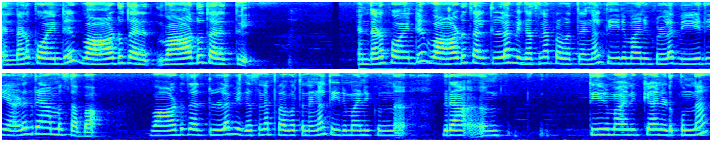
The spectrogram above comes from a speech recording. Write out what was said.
എന്താണ് പോയിന്റ് വാർഡ് തല വാർഡ് തലത്തിൽ എന്താണ് പോയിന്റ് വാർഡ് തലത്തിലുള്ള വികസന പ്രവർത്തനങ്ങൾ തീരുമാനിക്കുന്ന വേദിയാണ് ഗ്രാമസഭ. വാർഡ് തലത്തിലുള്ള വികസന പ്രവർത്തനങ്ങൾ തീരുമാനിക്കുന്ന ഗ്രാ തീരുമാനിക്കാനെടുക്കുന്ന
